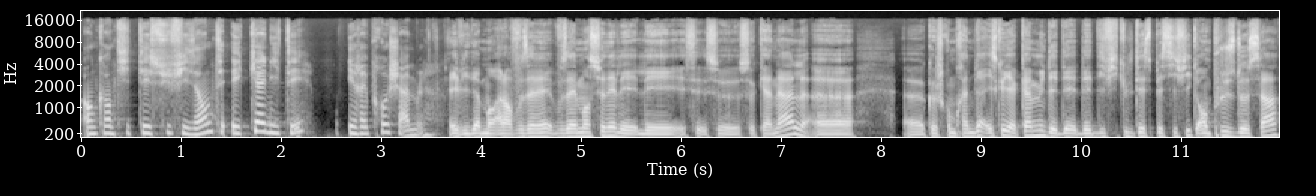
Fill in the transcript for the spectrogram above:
en quantité suffisante et qualité irréprochable. Évidemment. Alors vous avez vous avez mentionné les, les ce, ce- ce canal. Euh, que je comprenne bien, est-ce qu'il y a quand même eu des, des- des difficultés spécifiques en plus de ça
